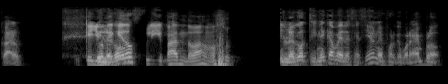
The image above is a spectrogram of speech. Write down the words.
Claro. Que yo me quedo flipando, vamos. Y luego tiene que haber excepciones, porque por ejemplo,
